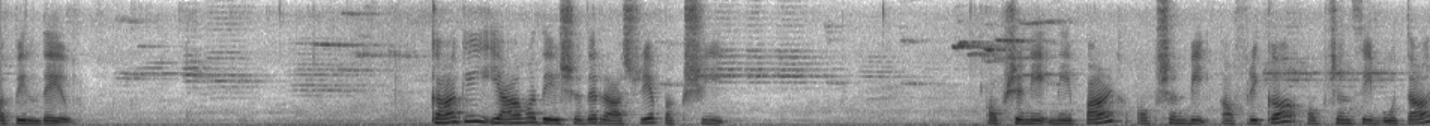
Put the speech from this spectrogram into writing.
ಕಪಿಲ್ ದೇವ್ ಕಾಗೆ ಯಾವ ದೇಶದ ರಾಷ್ಟ್ರೀಯ ಪಕ್ಷಿ? Option A Nepal option B Africa option C Bhutan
